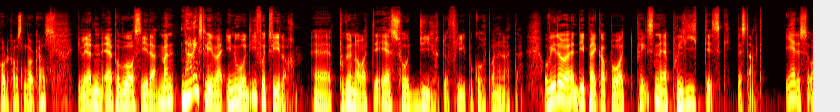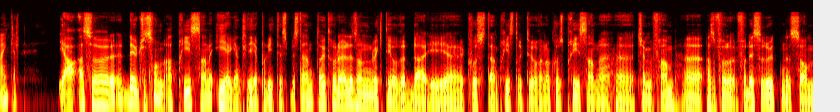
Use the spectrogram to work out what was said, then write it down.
podkasten deres. Gleden er på vår side. Men næringslivet i nord de fortviler. Eh, Pga. at det er så dyrt å fly på kortbanenettet. Og videre, de peker på at prisen er politisk bestemt. Er det så enkelt? Ja, altså det er jo ikke sånn at prisene egentlig er politisk bestemt. og Jeg tror det er litt sånn viktig å rydde i uh, hvordan den prisstrukturen og hvordan prisene uh, kommer fram. Uh, altså for, for, disse rutene som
